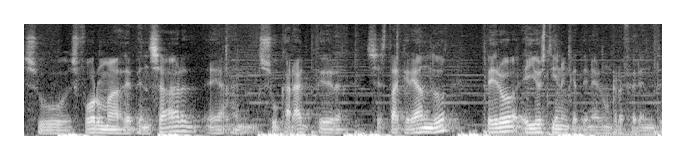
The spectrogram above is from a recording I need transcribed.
sus formas de pensar ¿eh? su carácter se está creando pero ellos tienen que tener un referente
